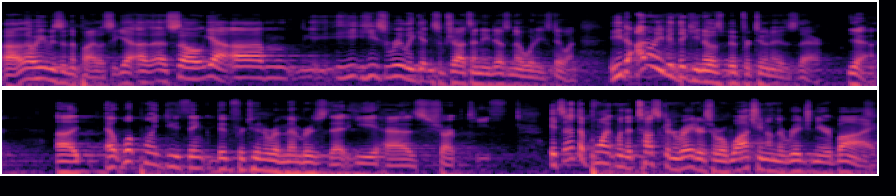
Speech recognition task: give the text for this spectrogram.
uh, though he was in the pilot seat. Yeah. So yeah, um, he, he's really getting some shots, and he doesn't know what he's doing. He, I don't even think he knows Bib Fortuna is there. Yeah. Uh, at what point do you think Bib Fortuna remembers that he has sharp teeth? It's at the point when the Tusken Raiders, who are watching on the ridge nearby,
